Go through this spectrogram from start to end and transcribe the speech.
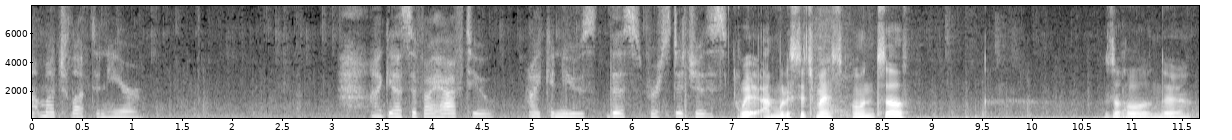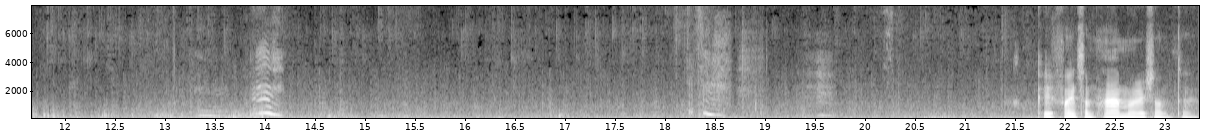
Not much left in here. I guess if I have to, I can use this for stitches. Wait, I'm gonna stitch my own self? There's a hole in there. Okay, find some hammer or something.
